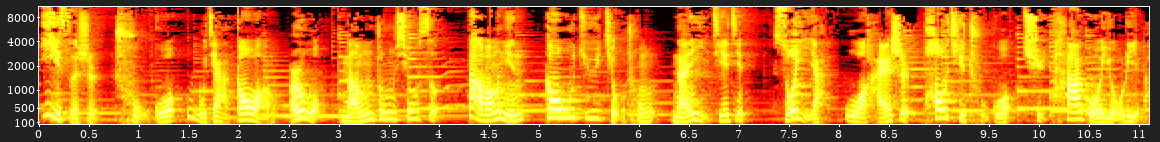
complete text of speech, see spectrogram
意思是楚国物价高昂，而我囊中羞涩，大王您高居九重，难以接近，所以呀，我还是抛弃楚国去他国游历吧。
